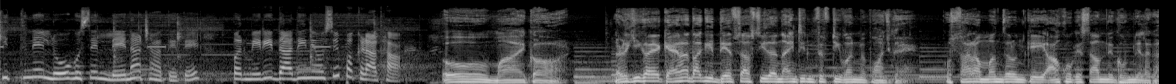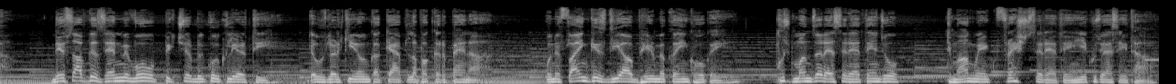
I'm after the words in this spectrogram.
कितने लोग उसे लेना चाहते थे पर मेरी दादी ने उसे पकड़ा था। ओह माय गॉड लड़की का ये कहना था कि देव साहब सीधा 1951 में पहुँच गए। वो सारा मंजर उनकी आँखों के सामने घूमने लगा। देव साहब के जहन में वो पिक्चर बिल्कुल क्लियर थी जब उस लड़की ने उनका कैप लपक कर पहना। उन्हें फ्लाइंग किस दिया और भीड़ में कहीं खो गई। कुछ मंजर ऐसे रहते हैं जो दिमाग में एक फ्रेश से रहते हैं। ये कुछ ऐसे ही था।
